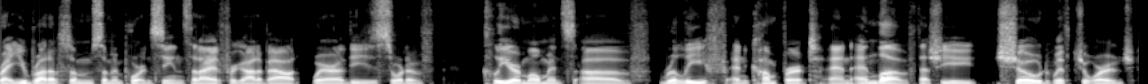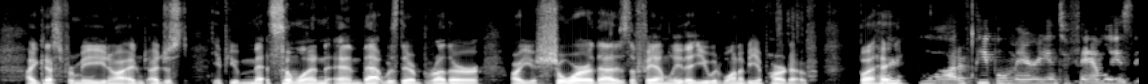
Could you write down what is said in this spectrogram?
Right. You brought up some some important scenes that I had forgot about where these sort of clear moments of relief and comfort and and love that she showed with George. I guess for me, you know, I I just if you met someone and that was their brother, are you sure that is the family that you would want to be a part of? But hey, a lot of people marry into families they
